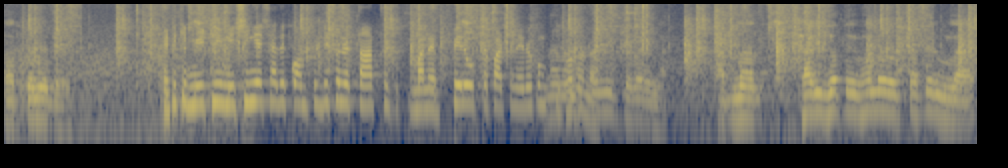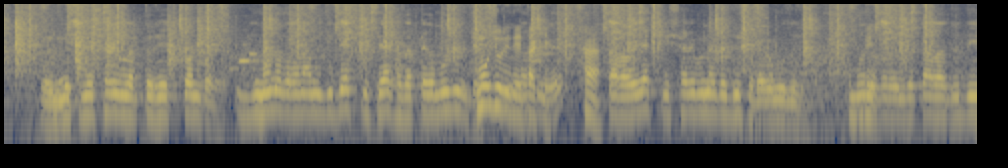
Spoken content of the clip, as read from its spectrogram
তার কমে দেয়। এটা কি মিটি মিশিং এর সাথে কম্পিটিশনে তাঁত মানে পেরে উঠতে পারছেন এরকম কি ঘটনা? উঠতে পারে না। আপনার শাড়ি যতই ভালো তাঁতেরগুলা ওই মেশিনের শাড়িগুলার তো রেট কম পড়ে। মনে করেন আমি যদি এক পিসে এক হাজার টাকা মজুরি দিই মজুরি দেয় তাকে, হ্যাঁ। তারা ওই এক পিস শাড়ি বোনাতে দুশো টাকা মজুরি। মনে করেন যে তারা যদি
